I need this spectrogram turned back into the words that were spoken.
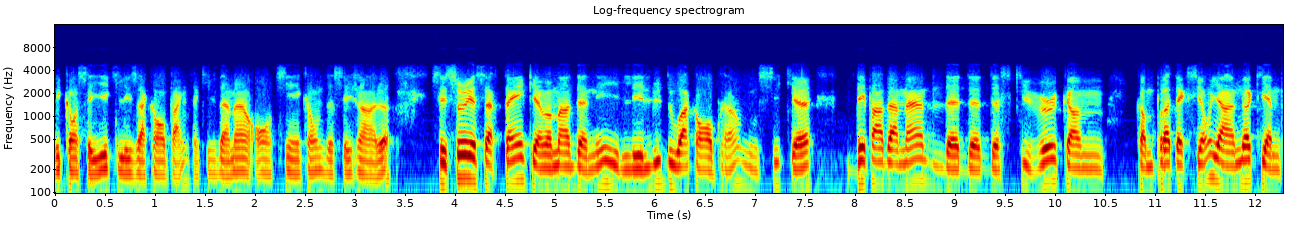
des, conseillers qui les accompagnent. Fait qu'évidemment, on tient compte de ces gens-là. C'est sûr et certain qu'à un moment donné, l'élu doit comprendre aussi que, dépendamment de ce qu'il veut comme comme protection, il y en a qui aiment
